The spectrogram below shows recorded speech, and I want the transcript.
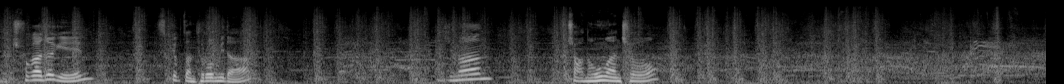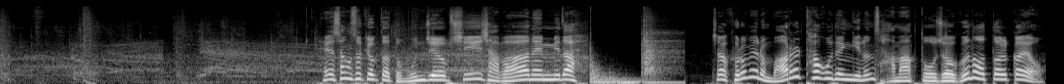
자, 추가적인 습격단 들어옵니다. 하지만 자 너무 많죠. 해상 습격단도 문제없이 잡아냅니다. 자 그러면은 말을 타고 댕기는 사막 도적은 어떨까요?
